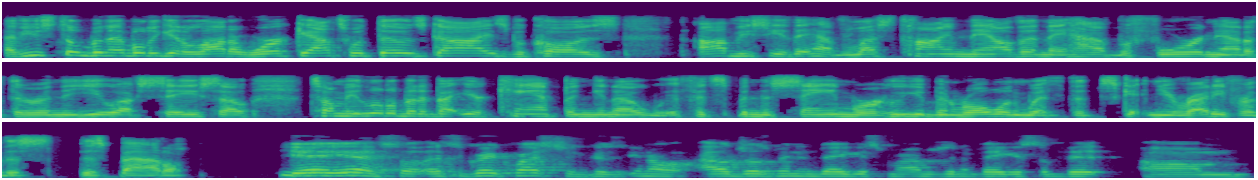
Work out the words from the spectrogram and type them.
Have you still been able to get a lot of workouts with those guys? Because obviously they have less time now than they have before. Now that they're in the UFC, so tell me a little bit about your camp and you know if it's been the same or who you've been rolling with that's getting you ready for this this battle. Yeah, yeah. So that's a great question because you know Aljo's been in Vegas, Merab's been in Vegas a bit. Um,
